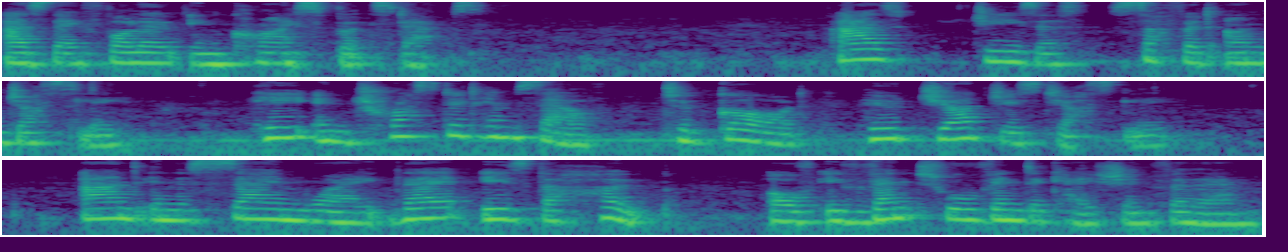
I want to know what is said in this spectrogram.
as they follow in Christ's footsteps. As Jesus suffered unjustly, he entrusted himself to God who judges justly. And in the same way, there is the hope of eventual vindication for them.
